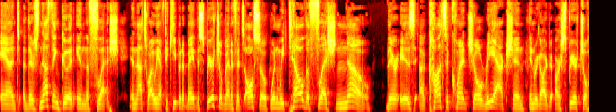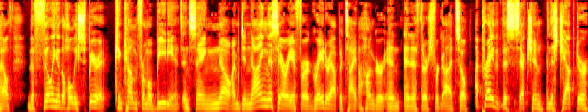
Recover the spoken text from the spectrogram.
And there's nothing good in the flesh. And that's why we have to keep it at bay. The spiritual benefits also, when we tell the flesh no, there is a consequential reaction in regard to our spiritual health. The filling of the Holy Spirit can come from obedience and saying, no, I'm denying this area for a greater appetite, a hunger and, and a thirst for God. So I pray that this section in this chapter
